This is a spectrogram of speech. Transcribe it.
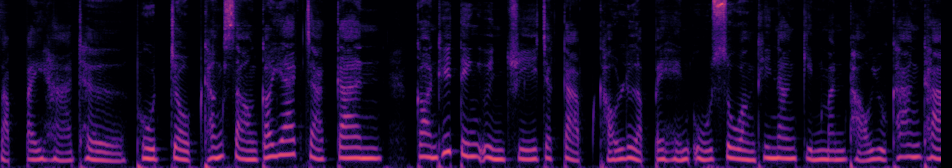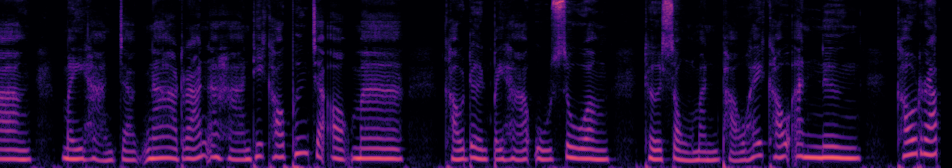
ศัพท์ไปหาเธอ พูดจบทั้งสองก็แยกจากกัน ก่อนที่ติงอุ่นชีจะกลับ เขาเหลือบไปเห็นอูซวงที่นั่งกินมันเผาอยู่ข้างทาง ไม่ห่างจากหน้าร้านอาหารที่เขาเพิ่งจะออกมาเขาเดินไปหาอูซวง เธอส่งมันเผาให้เขาอันหนึ่ง เขารับ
